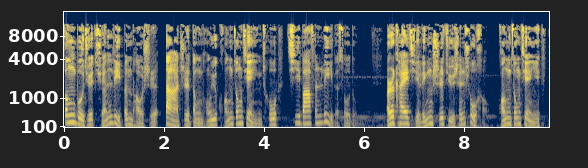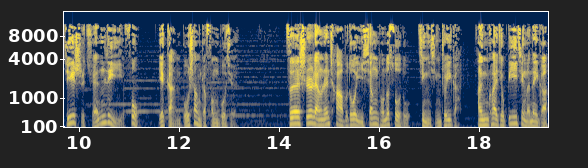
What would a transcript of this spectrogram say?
风不绝全力奔跑时，大致等同于狂宗剑影出七八分力的速度。而开启灵石巨身术后，黄宗剑影即使全力以赴，也赶不上这风不绝。此时，两人差不多以相同的速度进行追赶，很快就逼近了那个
